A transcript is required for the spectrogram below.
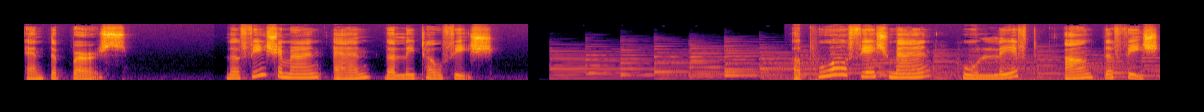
and the birds. The fisherman and the little fish. A poor fisherman who lived on the fish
